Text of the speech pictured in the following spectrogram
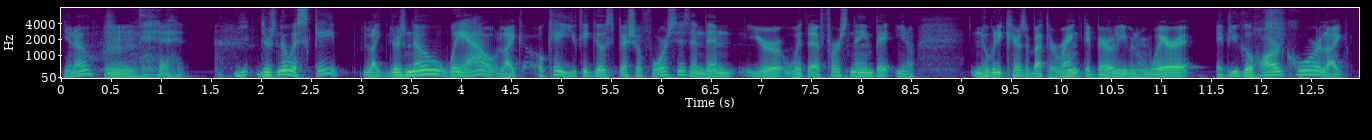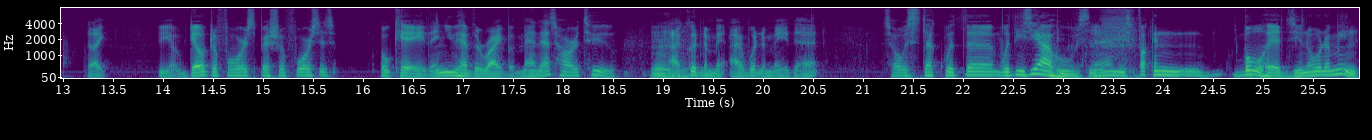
You know, Mm, You- there's no escape. Like, there's no way out. Like, okay, you could go special forces, and then you're with a first name. Ba- you know, nobody cares about the rank. They barely even wear it. If you go hardcore, like, like, you know, Delta Force, Special Forces, okay, then you have the right. But man, that's hard too. I couldn't have. Ma- I wouldn't have made that. So I was stuck with uh, with these yahoos, man, these fucking bullheads. You know what I mean?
